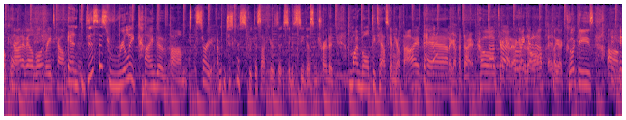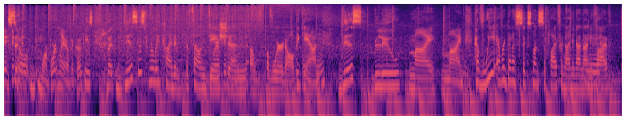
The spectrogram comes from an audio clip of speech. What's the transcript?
Okay, not available at retail. And this is really kind kind of, um, sorry, I'm just gonna scoot this out here so, so you can see this. I'm trying to, my multitasking, I got the iPad, I got the Diet Coke, That's I got, I got it all, I got cookies. Um, so more importantly, I got the cookies. But this is really kind of the foundation of, of where it all began. Mm -hmm. This blew my mind. Have we ever done a six month supply for $99.95? Mm.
